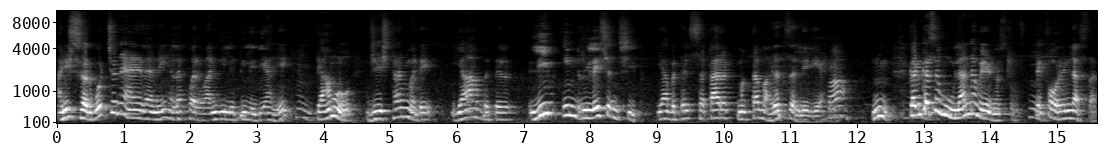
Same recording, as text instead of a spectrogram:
आणि सर्वोच्च न्यायालयाने ह्याला परवानगी दिलेली आहे. त्यामुळं ज्येष्ठांमध्ये याबद्दल लिव्ह इन रिलेशनशिप याबद्दल सकारात्मकता वाढत चाललेली आहे. कारण कसं मुलांना वेळ नसतो ते फॉरेनला असतात.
